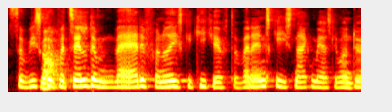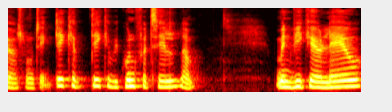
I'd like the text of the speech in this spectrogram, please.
så vi skal Nej. fortælle dem, hvad er det for noget, I skal kigge efter, hvordan skal I snakke med jeres leverandør og sådan noget. ting. Det kan, det kan vi kun fortælle dem. Men vi kan jo lave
